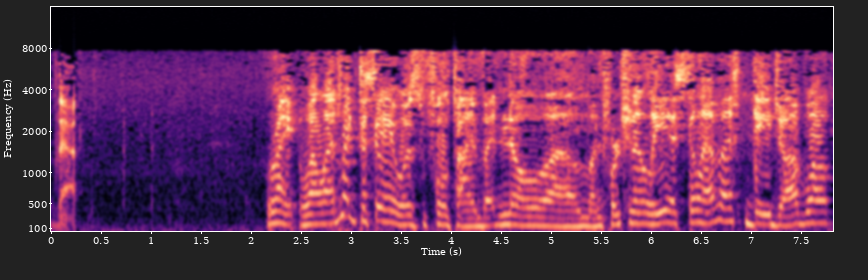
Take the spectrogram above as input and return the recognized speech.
that? Right. Well, I'd like to say it was full time, but no. Um, unfortunately, I still have a day job. Well,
